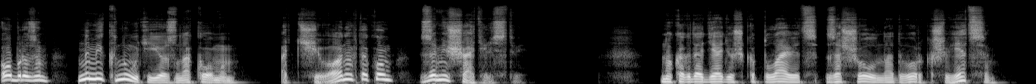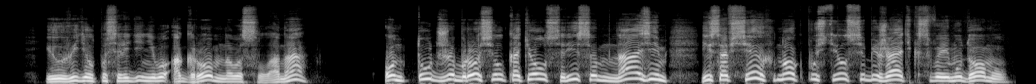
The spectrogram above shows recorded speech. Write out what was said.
образом намекнуть ее знакомым, отчего она в таком замешательстве. Но когда дядюшка Плавец зашел на двор к шведцам и увидел посреди него огромного слона, он тут же бросил котел с рисом на земь и со всех ног пустился бежать к своему дому. —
